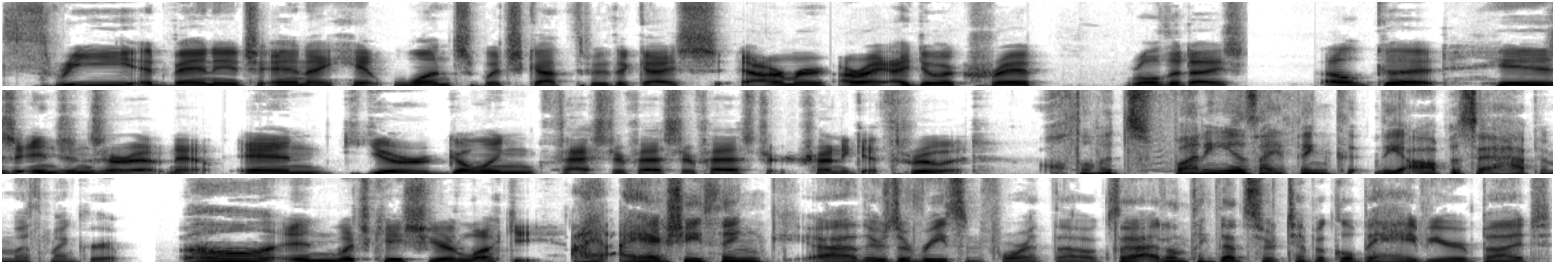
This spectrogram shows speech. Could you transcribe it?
three advantage, and I hit once, which got through the guy's armor. All right, I do a crit. Roll the dice oh, good, his engines are out now. And you're going faster, faster, faster, trying to get through it. Although what's funny is I think the opposite happened with my group. Oh, in which case you're lucky. I, I actually think uh, there's a reason for it, though, because I don't think that's their typical behavior, but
